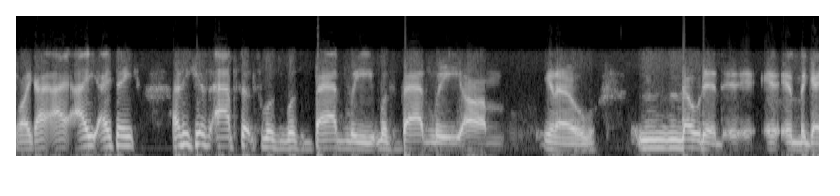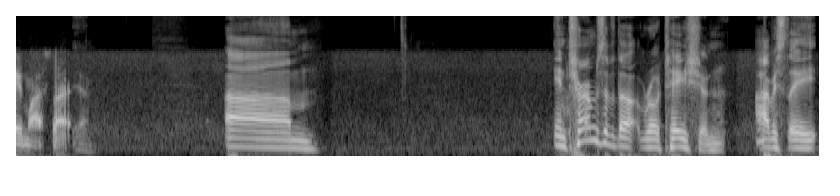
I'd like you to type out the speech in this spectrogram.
Like I, I, I think I think his absence was was badly was badly um, you know noted in, the game last night. Yeah. Um, in terms of the rotation, obviously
